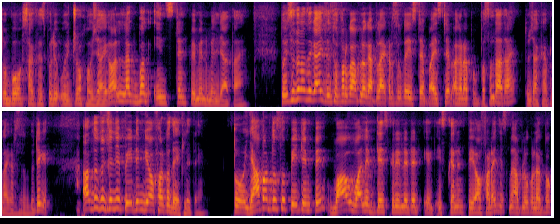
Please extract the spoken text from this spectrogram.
तो वो सक्सेसफुली विड्रॉ हो जाएगा और लगभग इंस्टेंट पेमेंट मिल जाता है। तो इसी तरह से गाइज़ इस ऑफ़र को आप लोग अप्लाई कर सकते हो स्टेप बाय स्टेप अगर आपको पसंद आता है तो जाकर अप्लाई कर सकते हो, ठीक है? अब दोस्तों चलिए पेटीएम के ऑफ़र को देख लेते हैं। तो यहाँ पर दोस्तों पेटीएम पे wow wallet desk related scan पे ऑफ़र है, जिसमें आप लोगों को लगभग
